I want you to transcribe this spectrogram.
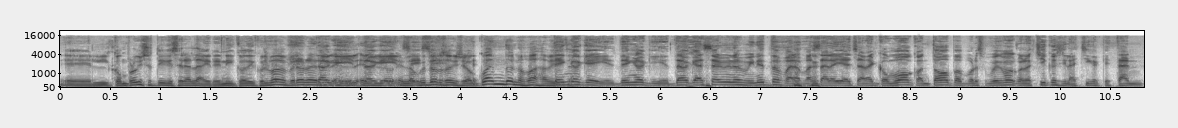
eh, el compromiso tiene que ser al aire, Nico. Disculpame, pero ahora el, locutor soy yo. ¿Cuándo nos vas a visitar? Tengo que ir, tengo que ir. Tengo que hacerme unos minutos para pasar ahí a charlar con vos, con Topa, por supuesto, con los chicos y las chicas que están,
